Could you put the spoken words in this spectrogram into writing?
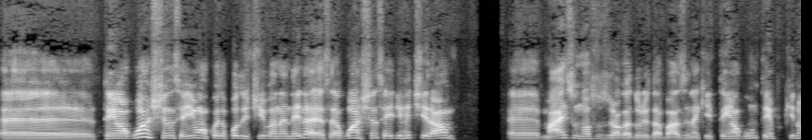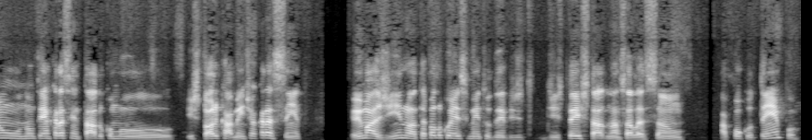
é, tem alguma chance aí, uma coisa positiva né, nele é essa, alguma chance aí de retirar é, mais os nossos jogadores da base, né, que tem algum tempo que não, não tem acrescentado como historicamente acrescenta. Eu imagino, até pelo conhecimento dele de, de ter estado na seleção há pouco tempo,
